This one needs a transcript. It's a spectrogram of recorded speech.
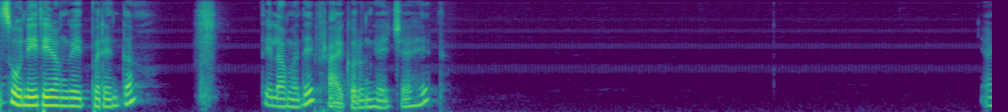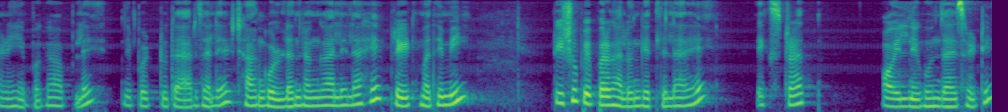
सोनेरी रंग येतपर्यंत तेलामध्ये फ्राय करून घ्यायचे आहेत. आणि हे बघा आपले निपट्टू तयार झाले आहे छान गोल्डन रंग आलेला आहे. प्लेटमध्ये मी टिश्यू पेपर घालून घेतलेला आहे. एक्स्ट्रा ऑइल निघून जायसाठी.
